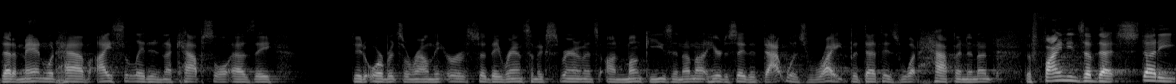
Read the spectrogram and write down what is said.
that a man would have isolated in a capsule as they did orbits around the earth. So they ran some experiments on monkeys. And I'm not here to say that that was right, but that is what happened. And uh, the findings of that study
